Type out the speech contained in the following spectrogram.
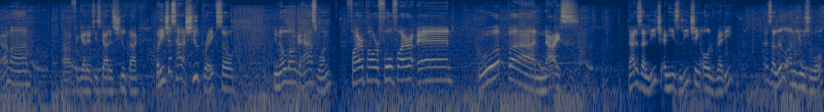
Come on. Uh, forget it, he's got his shield back. But he just had a shield break, so he no longer has one. Firepower, full fire, and... Whoopa! Nice! That is a leech, and he's leeching already. That is a little unusual.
